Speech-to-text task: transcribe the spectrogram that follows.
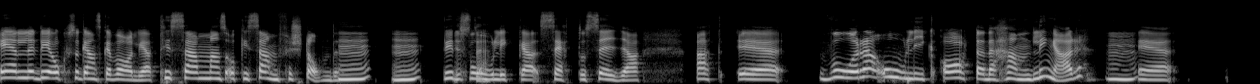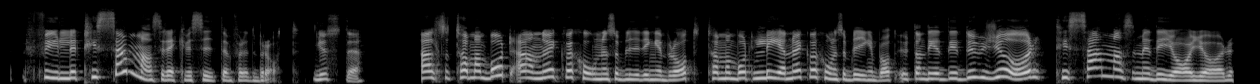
Eller det är också ganska vanliga tillsammans och i samförstånd. Mm. Mm. Det är två det. olika sätt att säga att eh, våra olikartade handlingar Mm. eh, fyller tillsammans rekvisiten för ett brott. Just det. Alltså tar man bort Anna ur ekvationen så blir det inget brott, tar man bort Lena ekvationen så blir det inget brott, utan det är det du gör tillsammans med det jag gör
